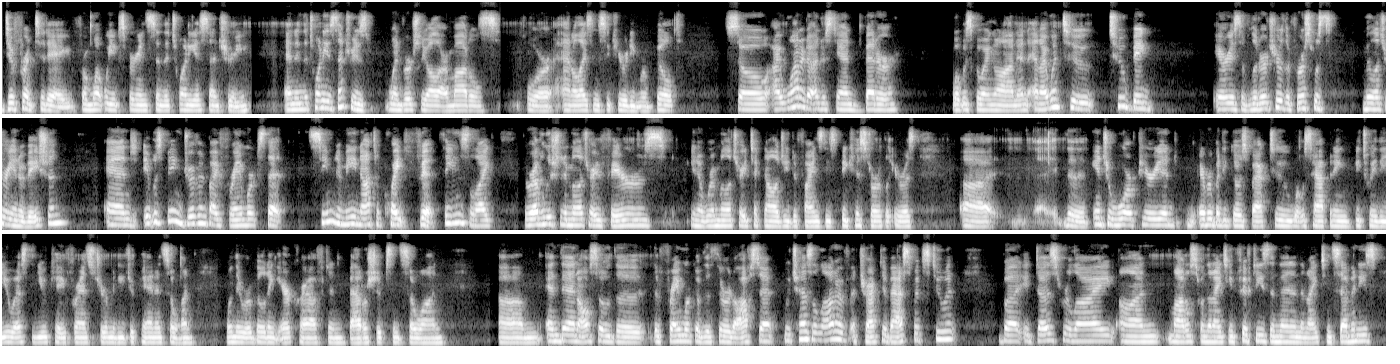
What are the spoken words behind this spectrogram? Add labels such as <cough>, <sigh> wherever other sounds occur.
different today from what we experienced in the 20th century. And in the 20th century is when virtually all our models for analyzing security were built. So I wanted to understand better what was going on. And, and I went to two big areas of literature. The first was military innovation, and it was being driven by frameworks that seemed to me not to quite fit. Things like the revolution in military affairs, you know, where military technology defines these big historical eras. Uh, the interwar period, everybody goes back to what was happening between the US, the UK, France, Germany, Japan, and so on, when they were building aircraft and battleships and so on. Um, and then also the, the framework of the third offset, which has a lot of attractive aspects to it, but it does rely on models from the 1950s and then in the 1970s.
